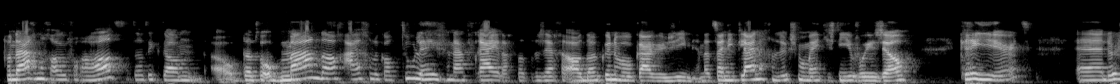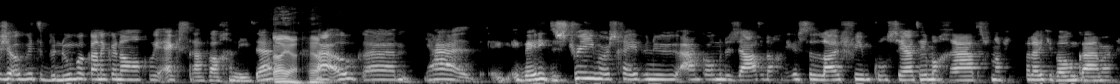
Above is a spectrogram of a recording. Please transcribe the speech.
vandaag nog over gehad. Dat, ik dan, dat we op maandag eigenlijk al toeleven naar vrijdag. Dat we zeggen, oh, dan kunnen we elkaar weer zien. En dat zijn die kleine geluksmomentjes die je voor jezelf creëert. En door ze ook weer te benoemen, kan ik er dan nog weer extra van genieten. Oh ja, ja. Maar ook, uh, ja, ik, ik, weet niet, de streamers geven nu aankomende zaterdag een eerste livestream concert, helemaal gratis vanaf, vanuit je woonkamer.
